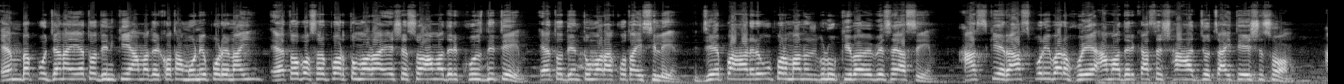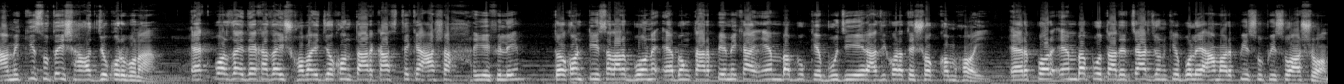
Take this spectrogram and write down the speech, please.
এমবাপু জানায়, এতদিন কি আমাদের কথা মনে পড়ে নাই? এত বছর পর তোমরা এসেছ আমাদের খোঁজ নিতে। এতদিন তোমরা কোথায় ছিলে? যে পাহাড়ের উপর মানুষগুলো কীভাবে বেঁচে আছে? আজকে রাজ পরিবার হয়ে আমাদের কাছে সাহায্য চাইতে এসেছ। আমি কিছুতেই সাহায্য করব না। এক পর্যায়ে দেখা যায় সবাই যখন তার কাছ থেকে আশা হারিয়ে ফেলে, তখন টিসালার বোন এবং তার প্রেমিকা এমবাপুকে বুঝিয়ে রাজি করাতে সক্ষম হয়। এরপর এমবাপু তাদের চারজনকে বলে, আমার পিছু পিছু আসো।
